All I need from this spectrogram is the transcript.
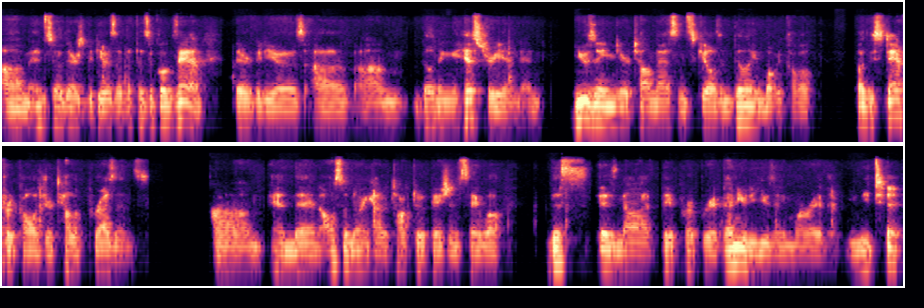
Um, and so there's videos of the physical exam. There are videos of um, building a history and, and using your telemedicine skills and building what we call, or at least Stanford calls your telepresence. Um, and then also knowing how to talk to a patient and say, well, this is not the appropriate venue to use anymore, right? You need to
